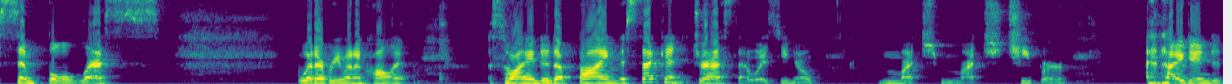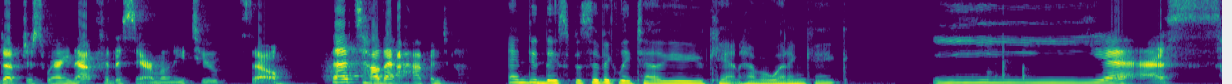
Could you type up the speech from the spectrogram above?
simple, less whatever you want to call it. So I ended up buying the second dress that was, you know, much, much cheaper. And I ended up just wearing that for the ceremony too. So that's how that happened. And did they specifically tell you you can't have a wedding cake? Yes.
